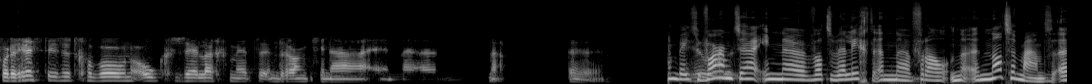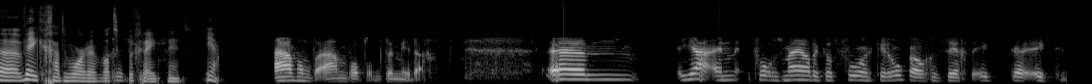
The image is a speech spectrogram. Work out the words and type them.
voor de rest is het gewoon ook gezellig met een drankje na en nou. Een beetje warmte in uh, wat wellicht een vooral een, natte maand, week gaat worden, wat ik begreep net. Ja. Avondaanbod op de middag. Um, ja, en volgens mij had ik dat vorige keer ook al gezegd. Ik, ik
